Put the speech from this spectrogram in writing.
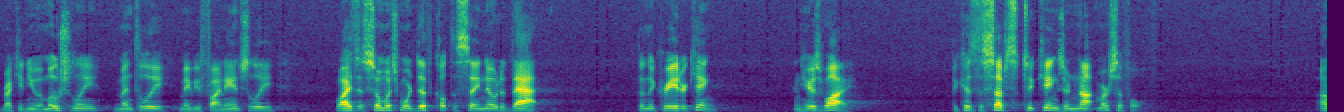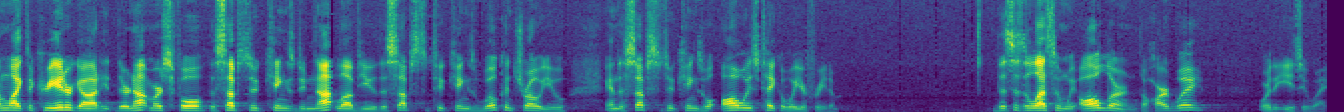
Wrecking you emotionally, mentally, maybe financially. Why is it so much more difficult to say no to that than the Creator King? And here's why because the substitute kings are not merciful. Unlike the Creator God, they're not merciful. The substitute kings do not love you. The substitute kings will control you, and the substitute kings will always take away your freedom. This is a lesson we all learn the hard way or the easy way.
